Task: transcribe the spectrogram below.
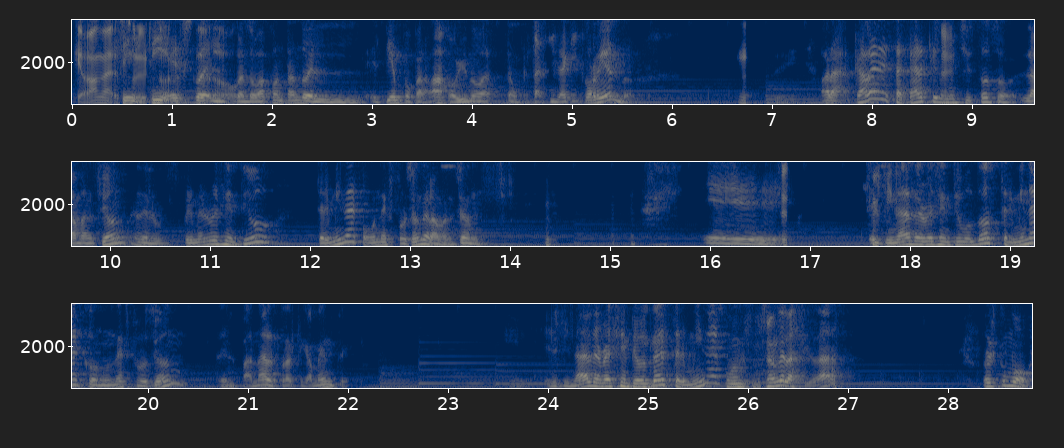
que van a destruir. Sí, sí, es cuando va contando el, el, tiempo para abajo y uno va, tengo que estar aquí de aquí corriendo. Mm. Ahora, cabe destacar que es muy chistoso. La mansión en el primer Resident Evil termina con una explosión de la mansión. Eh, el final de Resident Evil 2 termina con una explosión del panal prácticamente. El final de Resident Evil 3 termina con una explosión de la ciudad. Es como,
